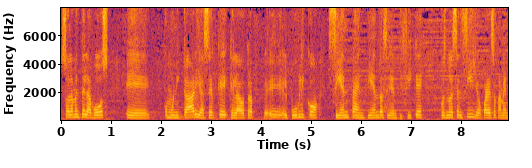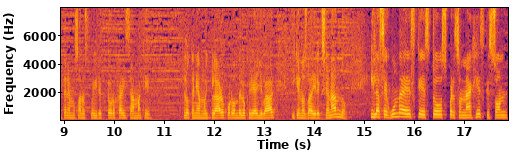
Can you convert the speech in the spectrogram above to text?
solamente la voz eh, comunicar y hacer que, que la otra, eh, el público sienta, entienda, se identifique, pues no es sencillo. Para eso también tenemos a nuestro director Harisama que lo tenía muy claro por dónde lo quería llevar y que nos va direccionando. Y la segunda es que estos personajes que son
